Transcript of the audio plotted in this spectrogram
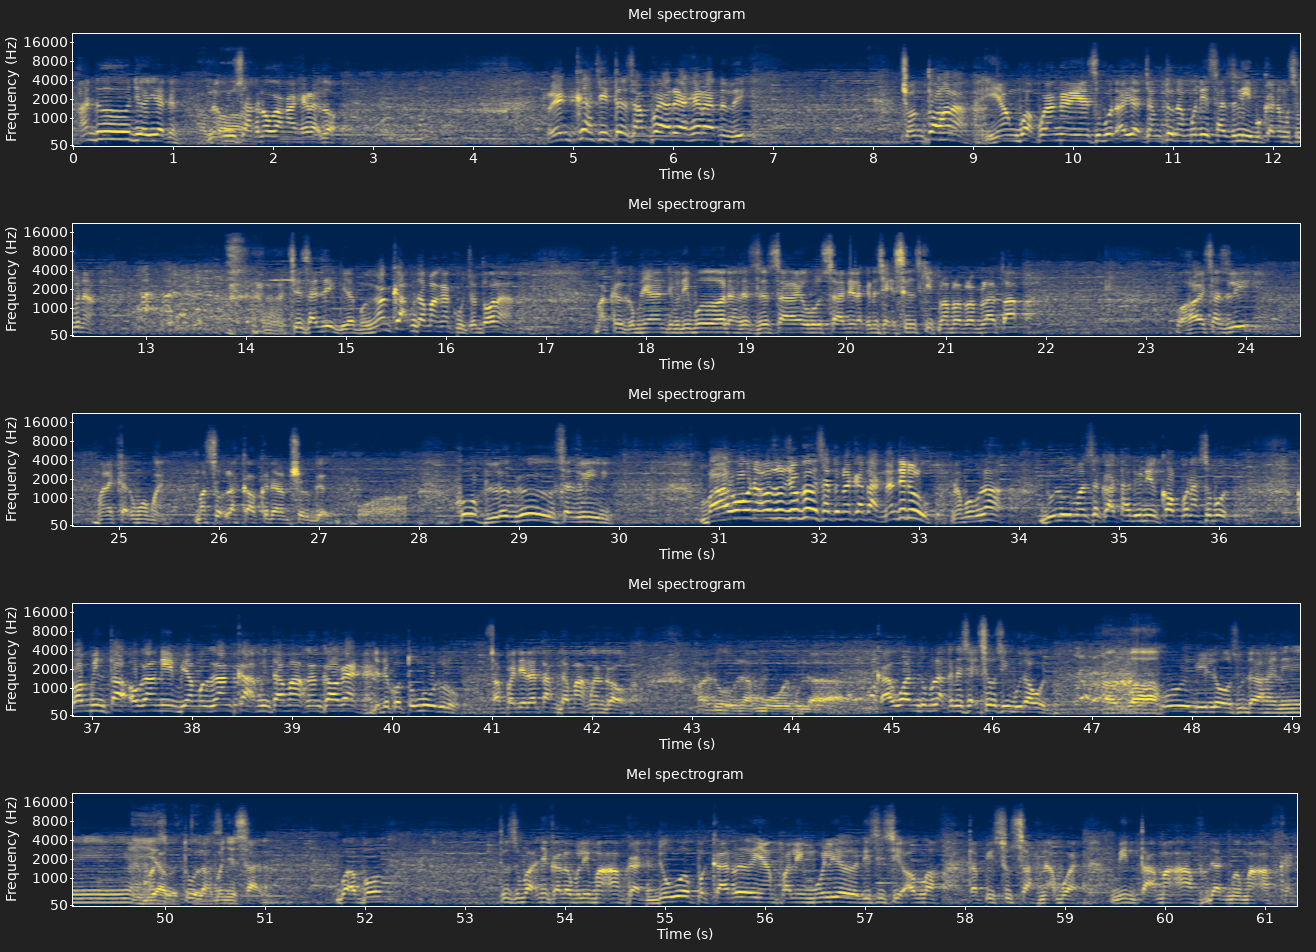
Ada je ayat tu. Nak menyusahkan orang akhirat sok. Ringkas cerita sampai hari akhirat nanti. Contohlah yang buat perangai yang sebut ayat macam tu nama dia Sazli bukan nama sebenar. Cik Sazli bila merangkap minta maaf aku contohlah. Maka kemudian tiba-tiba dah selesai urusan ni dah kena seksa sikit bla bla bla bla tak. Wahai Sazli, malaikat umuman, masuklah kau ke dalam syurga. Wah. Huh, lega Sazli ni. Baru nak masuk syurga satu malaikat Nanti dulu. Kenapa pula? Dulu masa ke atas dunia kau pernah sebut kau minta orang ni biar merangkak minta maaf dengan kau kan? Jadi kau tunggu dulu sampai dia datang minta maaf dengan kau. Aduh lama pula. Kawan tu pula kena seksa seribu tahun. Allah. Ui, bila sudah ni? Ya, masa tu lah menyesal. Buat apa? Tu sebabnya kalau boleh maafkan dua perkara yang paling mulia di sisi Allah tapi susah nak buat. Minta maaf dan memaafkan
